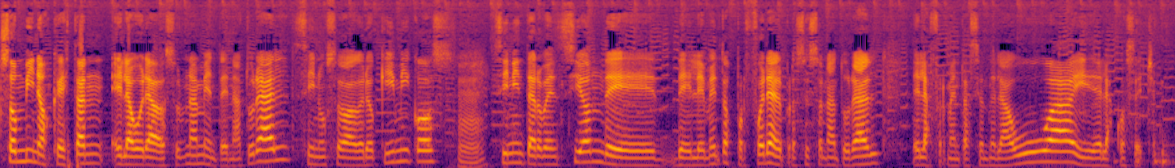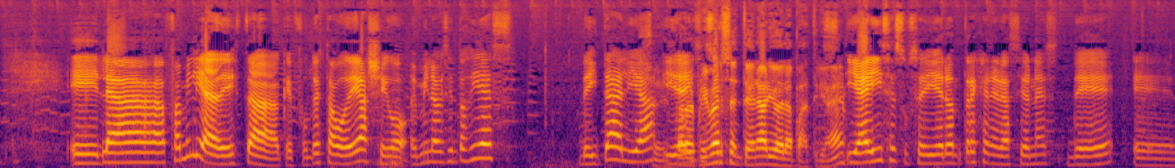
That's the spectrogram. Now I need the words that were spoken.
son vinos que están elaborados en un ambiente natural, sin uso de agroquímicos, Mm. sin intervención de, de elementos por fuera del proceso natural de la fermentación de la uva y de las cosechas. Eh, la familia de esta que fundó esta bodega llegó en 1910 de Italia Sí, y, de para ahí el primer centenario de la patria, ¿eh? y ahí se sucedieron tres generaciones de eh,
